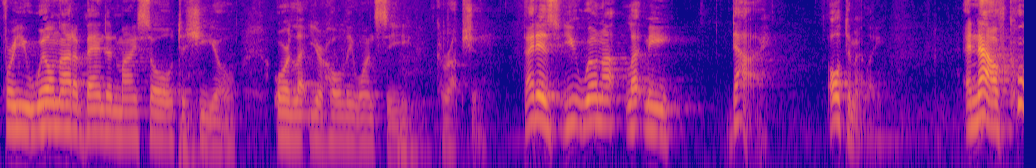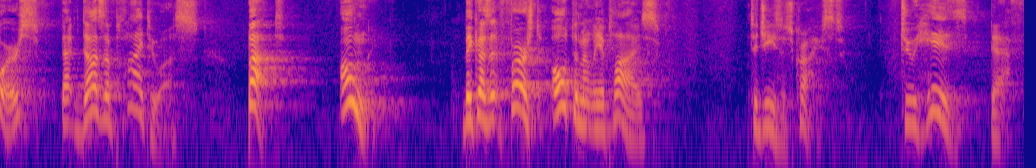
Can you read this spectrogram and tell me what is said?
For you will not abandon my soul to Sheol or let your Holy One see corruption. That is, you will not let me die, ultimately. And now, of course, that does apply to us, but only because it first ultimately applies to Jesus Christ, to his death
